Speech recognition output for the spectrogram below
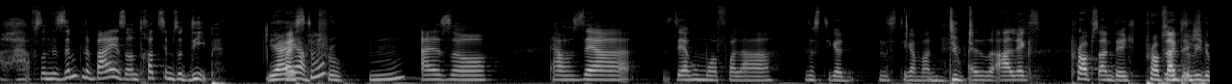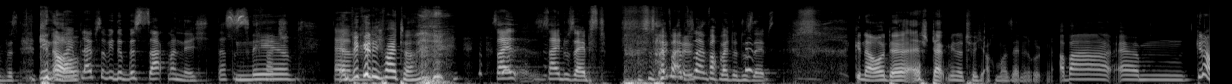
oh, auf so eine simple Weise und trotzdem so deep. Ja, weißt ja, du? true. Mhm. Also, ja, sehr, sehr humorvoller, lustiger, lustiger Mann. Dude. Also Alex, Props an dich. Props bleib an dich. so, wie du bist. Genau. Nee, bleib so, wie du bist, sagt man nicht. Das ist nee. Quatsch. Ähm, Entwickel dich weiter. Sei, sei du selbst. sei, sei einfach weiter du selbst. Genau, der er stärkt mir natürlich auch immer sehr den Rücken. Aber ähm, genau,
